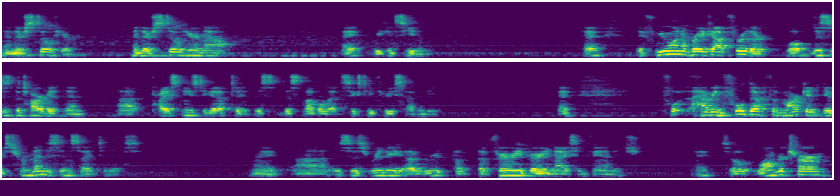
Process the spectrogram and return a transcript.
and they're still here, and they're still here now. Right? We can see them. Okay. If we want to break out further, well, this is the target then. Uh, price needs to get up to this this level at 63.70. Okay. Full, having full depth of market gives tremendous insight to this. Right. Uh, this is really a, a, a very very nice advantage. Okay. So longer term,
